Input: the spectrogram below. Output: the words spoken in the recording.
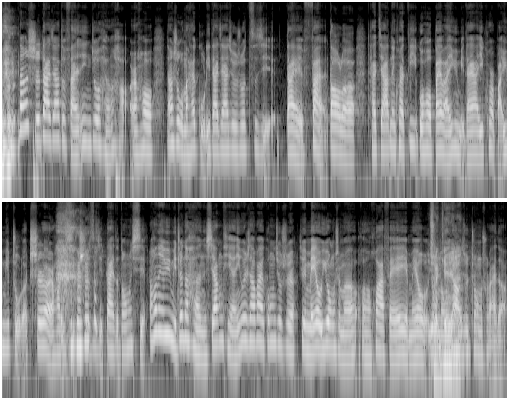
当时大家的反应就很好，然后当时我们还鼓励大家，就是说自己带饭到了他家那块地过后，掰完玉米，大家一块儿把玉米煮了吃了，然后一起吃自己带的东西。然后那个玉米真的很香甜，因为是他外公就是就没有用什么嗯化肥，也没有用农药就种出来的，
